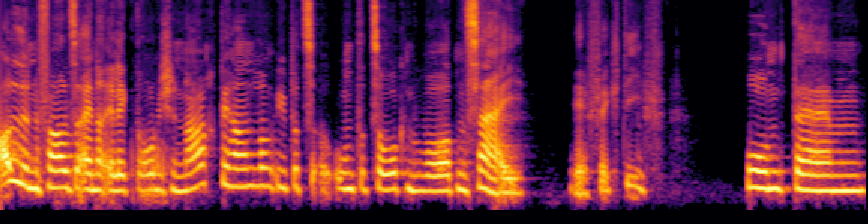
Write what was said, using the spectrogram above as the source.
allenfalls einer elektronischen Nachbehandlung unterzogen worden sei. Effektiv. Und ähm,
